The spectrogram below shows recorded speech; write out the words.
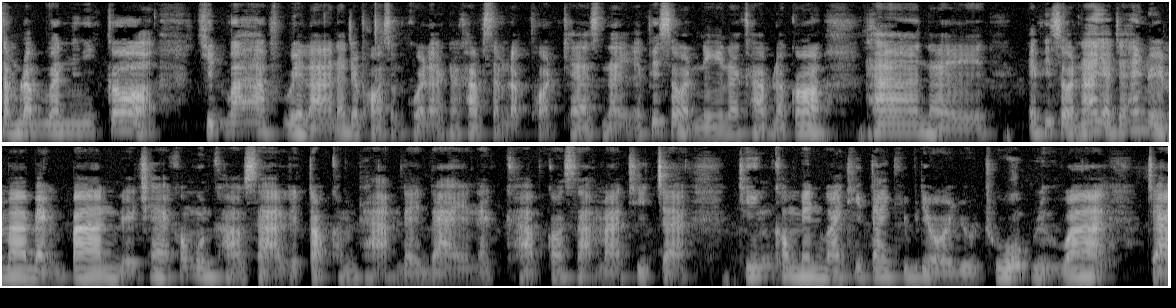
สำหรับวันนี้ก็คิดว่าเวลาน่าจะพอสมควรแล้วนะครับสำหรับพอดแคสต์ใน episode นี้นะครับ แล้วก็ถ้าใน episode หน้าอยากจะให้หน่วยมาแบ่งปัน หรือแชร์ข้อมูลข่าวสารหรือตอบคำถามใด ๆ นะครับ ก็สามารถที่จะทิ้ง comment ไว้ที่ใต้คลิปวิดีโอ YouTube หรือว่าจะ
